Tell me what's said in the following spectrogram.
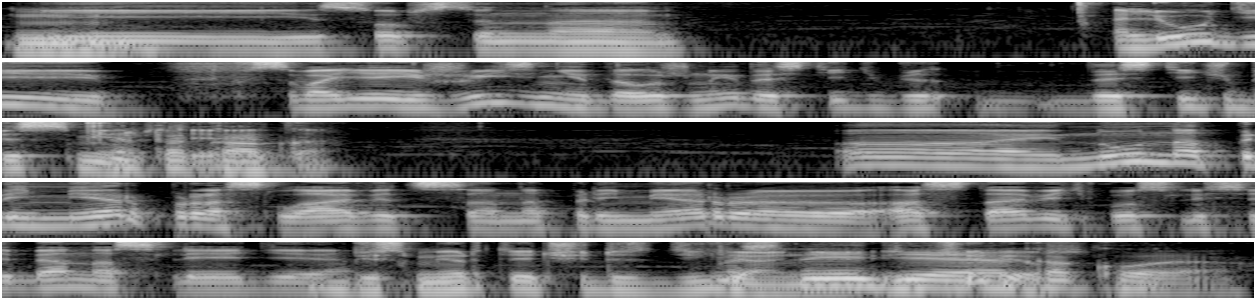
И, собственно, люди в своей жизни должны достичь, достичь бессмертия. Это как? Ай, ну, например, прославиться, например, э, оставить после себя наследие. Бессмертие через деяние. Наследие Интересно. какое?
